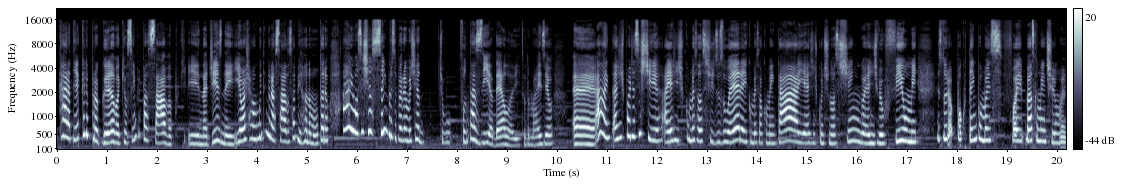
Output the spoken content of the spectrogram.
Cara, tem aquele programa que eu sempre passava porque- na Disney e eu achava muito engraçado, sabe? Hannah Montana. Eu, ah, eu assistia sempre esse programa. Eu tinha, tipo, fantasia dela e tudo mais. E eu. É, ah, a gente pode assistir. Aí a gente começou a assistir de zoeira e começou a comentar. E aí a gente continuou assistindo. Aí a gente viu o filme. Isso durou pouco tempo, mas foi basicamente uma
